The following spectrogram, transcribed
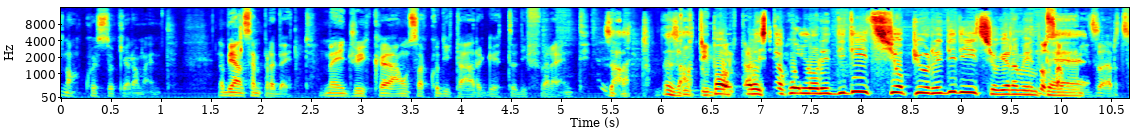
No, questo chiaramente. L'abbiamo sempre detto, Magic ha un sacco di target differenti. Esatto, esatto. Poi quale sia quello redditizio, più redditizio, chiaramente... Lo sa Wizards.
